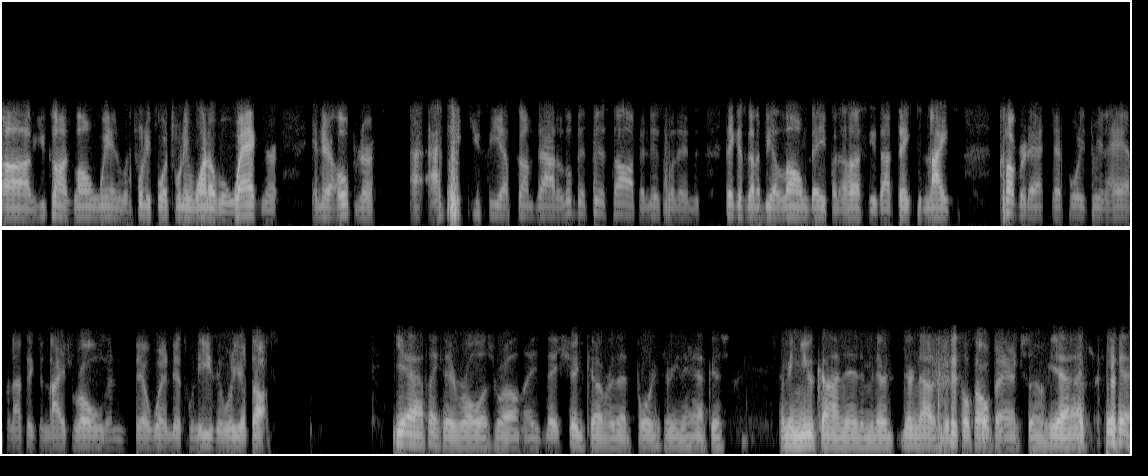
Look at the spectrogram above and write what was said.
Uh, UConn's long win was 24-21 over Wagner in their opener. I, I think UCF comes out a little bit pissed off in this one, and I think it's going to be a long day for the Huskies. I think the Knights cover that that 43 and a half, and I think the Knights roll and they'll win this one easy. What are your thoughts? Yeah, I think they roll as well. They they should cover that 43 and a half because I mean UConn. I mean they're they're not a good football so team. So yeah, yeah.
